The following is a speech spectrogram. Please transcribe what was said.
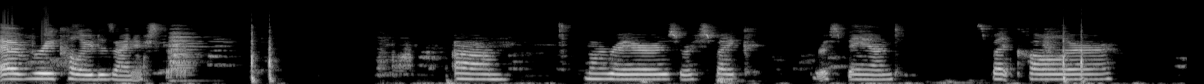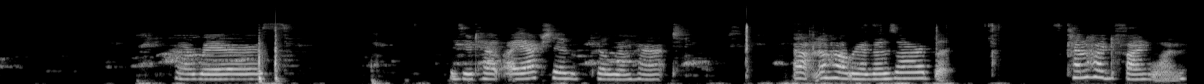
every color designer skirt. Um, more rares, rare spike wristband, spike collar, more rares wizard hat. I actually have a pilgrim hat. I don't know how rare those are, but it's kind of hard to find one.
